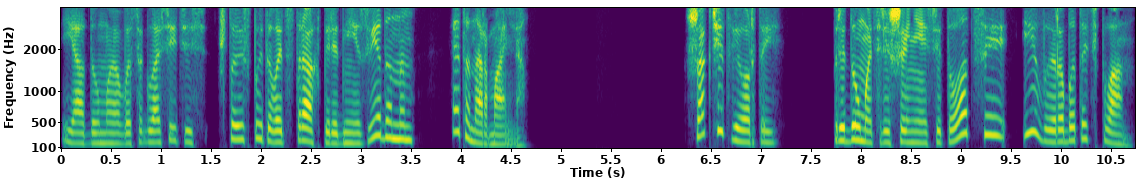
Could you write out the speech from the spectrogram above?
Я думаю, вы согласитесь, что испытывать страх перед неизведанным — это нормально. Шаг четвертый: Придумать решение ситуации и выработать план.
